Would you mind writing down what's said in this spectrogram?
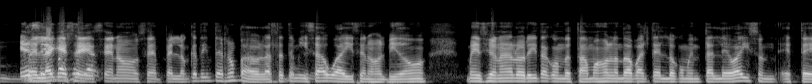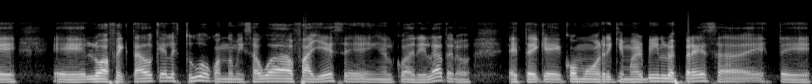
¿Verdad que se, se nos, perdón que te interrumpa, hablaste de Misawa y se nos olvidó mencionar ahorita cuando estábamos hablando aparte del documental de Bison, este, eh, lo afectado que él estuvo cuando Misawa fallece en el cuadrilátero, este, que como Ricky Marvin lo expresa, este,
